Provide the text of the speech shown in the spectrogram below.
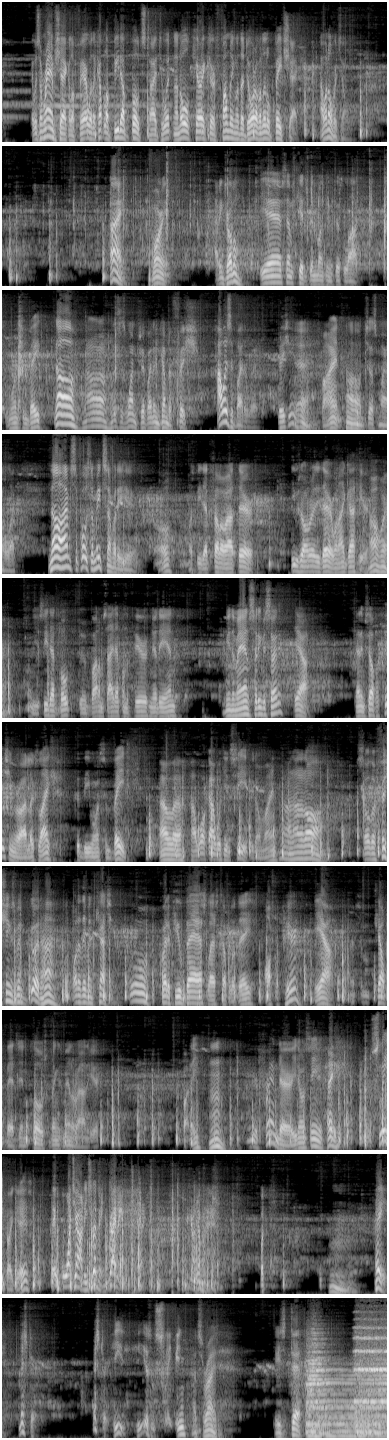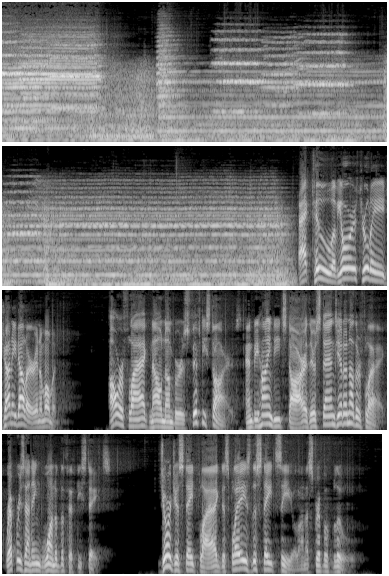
It was a ramshackle affair with a couple of beat up boats tied to it and an old character fumbling with the door of a little bait shack. I went over to him. Hi. Morning. Having trouble? Yeah, some kid's been monkeying with this lock. You want some bait? No, no. This is one trip I didn't come to fish. How is it, by the way? Fishing? Yeah. Fine. Oh, just my luck. No, I'm supposed to meet somebody here. Oh, must be that fellow out there. He was already there when I got here. Oh, where? You see that boat, the bottom side up on the pier near the end? You mean the man sitting beside it? Yeah. Got himself a fishing rod, looks like. Could be he wants some bait. I'll uh, I'll walk out with you and see if you don't mind. Oh, not at all. So the fishing's been good, huh? What have they been catching? Oh, quite a few bass last couple of days. Off the pier? Yeah. There's some kelp beds in close. Brings them in around here. Funny. Hmm. Your friend there, you don't seem. Hey. Asleep, I guess. Hey, watch out. He's slipping. Grab him. I got him. But. Hmm. Hey, mister. Mister, he he isn't sleeping. That's right. He's dead. Act two of yours truly, Johnny Dollar, in a moment. Our flag now numbers 50 stars, and behind each star there stands yet another flag representing one of the 50 states. Georgia's state flag displays the state seal on a strip of blue.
